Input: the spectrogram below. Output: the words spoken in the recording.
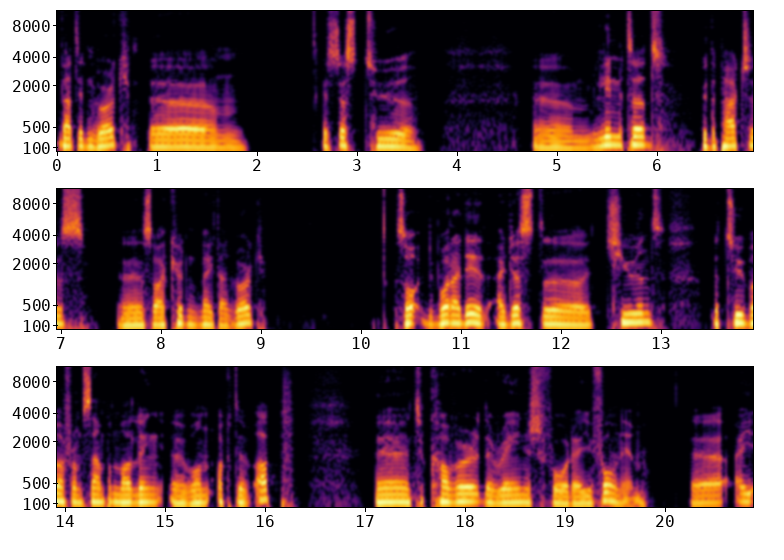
That didn't work. Um, it's just too um, limited with the patches, uh, so I couldn't make that work. So what I did, I just uh, tuned the tuba from sample modeling uh, one octave up uh, to cover the range for the euphonium. Uh, a,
